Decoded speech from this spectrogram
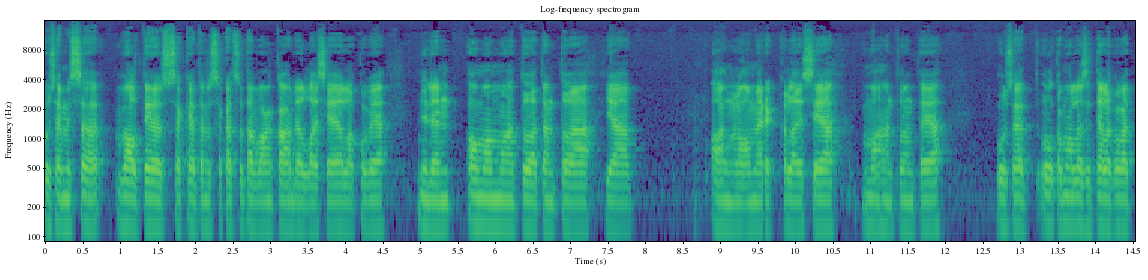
useimmissa valtioissa käytännössä katsotaan vain kahdenlaisia elokuvia, niiden oman maan tuotantoa ja angloamerikkalaisia maahantuonteja. Useat ulkomaalaiset elokuvat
